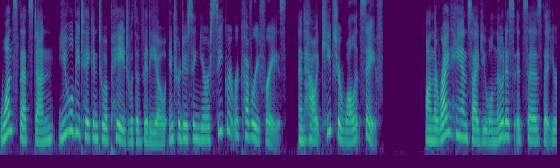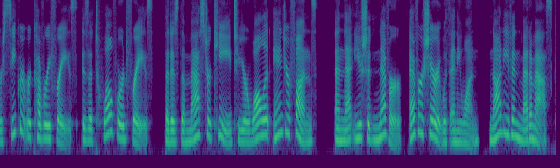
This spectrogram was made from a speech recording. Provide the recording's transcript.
Once that's done, you will be taken to a page with a video introducing your secret recovery phrase and how it keeps your wallet safe. On the right-hand side, you will notice it says that your secret recovery phrase is a 12-word phrase that is the master key to your wallet and your funds, and that you should never, ever share it with anyone, not even MetaMask.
